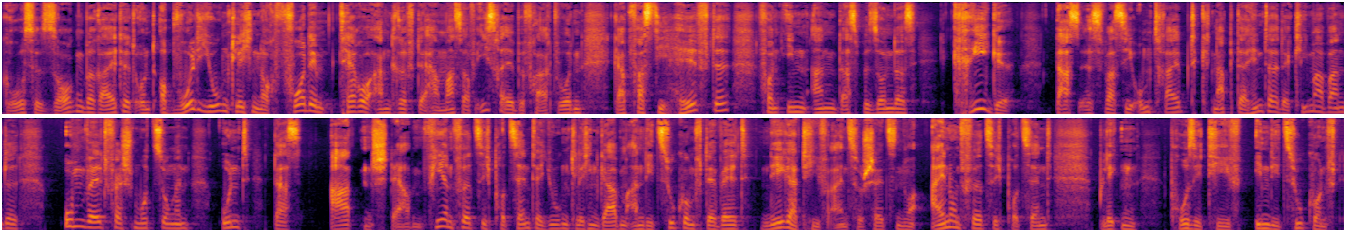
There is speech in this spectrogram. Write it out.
große Sorgen bereitet. Und obwohl die Jugendlichen noch vor dem Terrorangriff der Hamas auf Israel befragt wurden, gab fast die Hälfte von ihnen an, dass besonders Kriege das ist, was sie umtreibt. Knapp dahinter der Klimawandel, Umweltverschmutzungen und das Artensterben. 44 Prozent der Jugendlichen gaben an, die Zukunft der Welt negativ einzuschätzen. Nur 41 Prozent blicken positiv in die Zukunft.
